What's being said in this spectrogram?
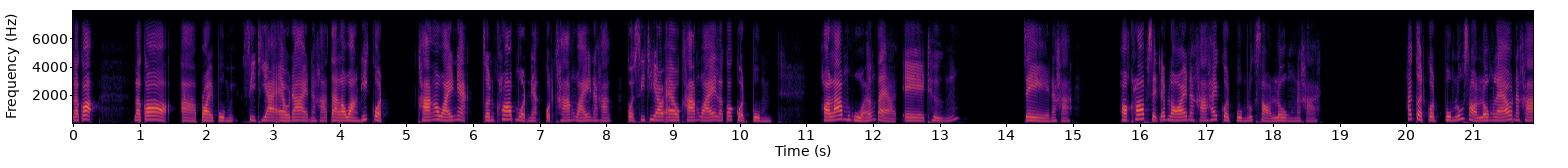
แล้วก็แล้วก็ปล่อยปุ่ม CTRL ได้นะคะ แต่ระหว่างที่กด ค้างเอาไว้เนี่ยจนครอบหมดเนี่ยกดค้างไว้นะคะ กด CTRL ค้างไว้แล้วก็กดปุ่มคอลัมน์หัวตั้งแต่ A ถึง J นะคะ พอครอบเสร็จเรียบร้อยนะคะ ให้กดปุ่มลูกศรลงนะคะ ถ้าเกิดกดปุ่มลูกศรลงแล้วนะคะ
